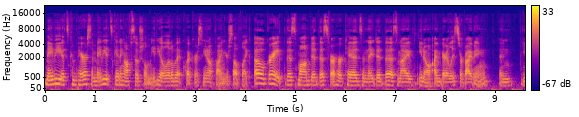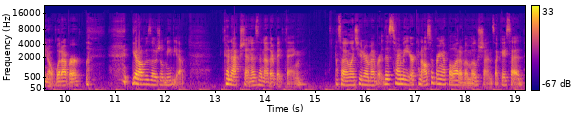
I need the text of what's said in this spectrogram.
Maybe it's comparison. Maybe it's getting off social media a little bit quicker so you don't find yourself like, oh, great, this mom did this for her kids and they did this and I, you know, I'm barely surviving and, you know, whatever. Get off of social media. Connection is another big thing so I want you to remember this time of year can also bring up a lot of emotions. Like I said,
